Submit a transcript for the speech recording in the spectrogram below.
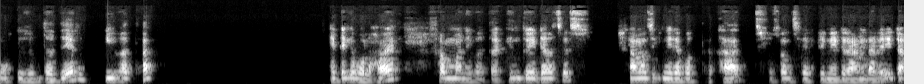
মুক্তিযোদ্ধাদের কি ভাতা? এটাকে বলা হয় সম্মানী ভাতা। কিন্তু এটা হচ্ছে সামাজিক নিরাপত্তা খাত সোশ্যাল সেফটি নেটের আন্ডারে এটা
